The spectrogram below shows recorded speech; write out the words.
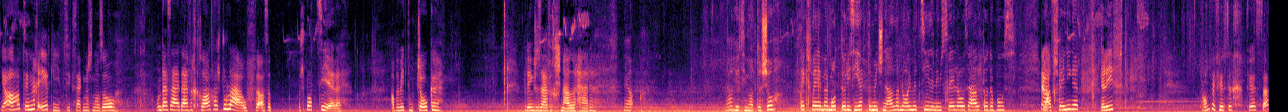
ja, ziemlich ehrgeizig, sagen wir es mal so. Und er sagt einfach, klar kannst du laufen, also spazieren. Aber mit dem Joggen bringst du es einfach schneller her. Ja. Ja, heute sind wir halt schon bequemer, motorisierter, müssen schneller neu sein. Dann nimmst du das Velo, das Auto, den Bus. Ja. Laufst weniger, den Lift. Und wie fühlt sich die Füße an?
